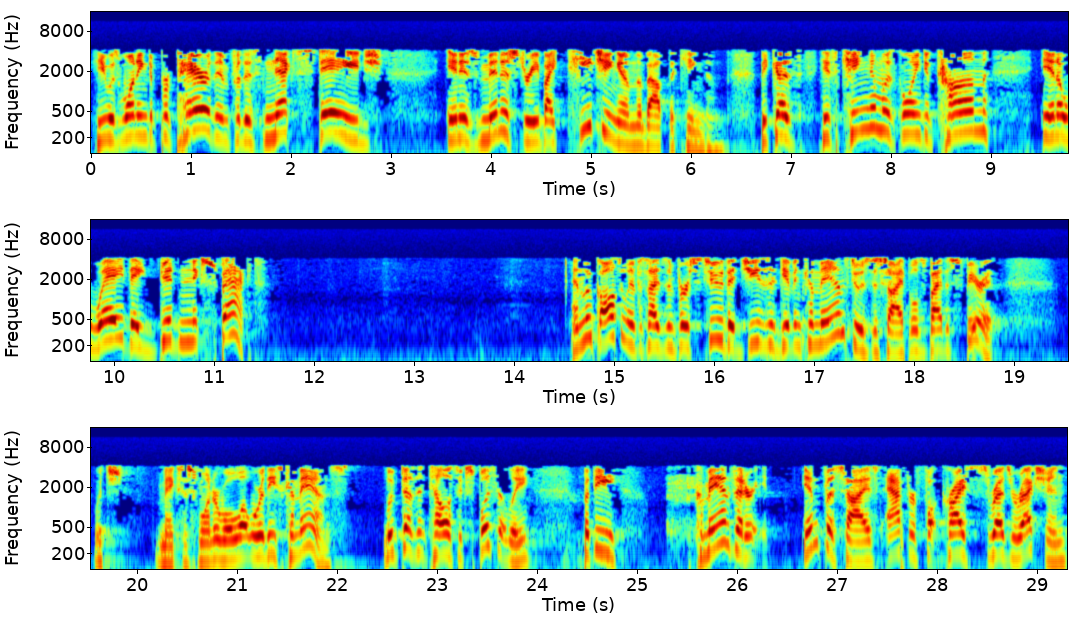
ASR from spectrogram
He was wanting to prepare them for this next stage in his ministry by teaching them about the kingdom. Because his kingdom was going to come in a way they didn't expect. And Luke also emphasizes in verse 2 that Jesus had given commands to his disciples by the Spirit, which makes us wonder well, what were these commands? Luke doesn't tell us explicitly, but the commands that are emphasized after Christ's resurrection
